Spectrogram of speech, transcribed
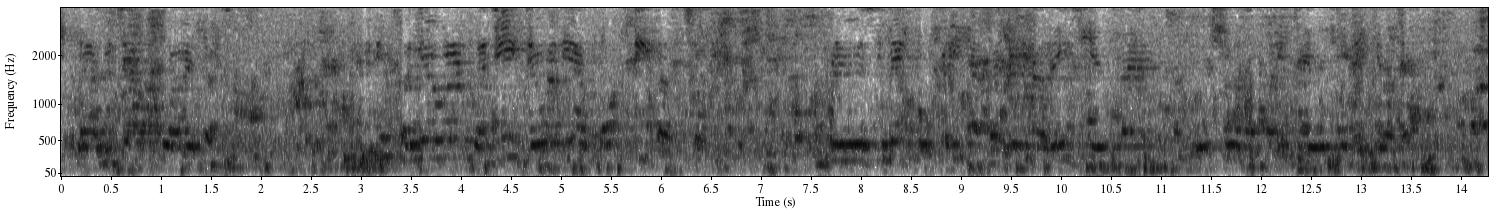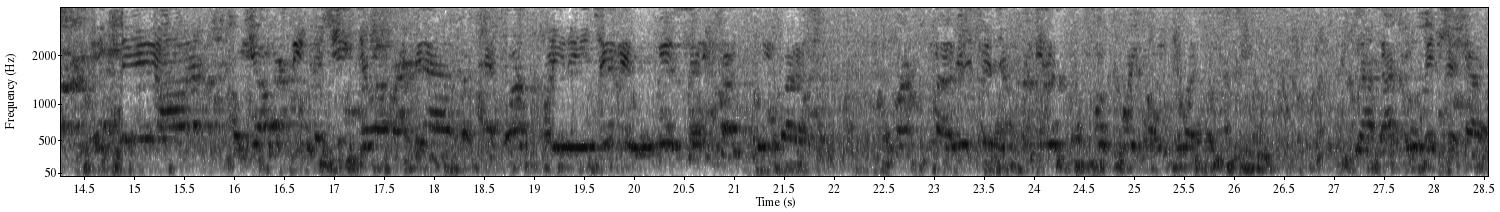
એટલે આ વિચારવાનું વાવેતર છે બીજું પર્યાવરણ નજીક જવાની આ મોટી તક છે આપણે હવે સિમેન્ટ કોન્ક્રીટના જંગલમાં રહી છીએ વૃક્ષોનો પરિચય ઓછો થઈ ગયો છે. એટલે આ પર્યાવરણની નજીક જવા માટે આ તમને તક રહી છે અને ઉર્વેશ સારી તક પૂરી પાડે છે તમારું આવી રીતે જન્મદિવસ મફત કોઈ પણ ઉજવાતો નથી એટલે દાખલો બેસે સારો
